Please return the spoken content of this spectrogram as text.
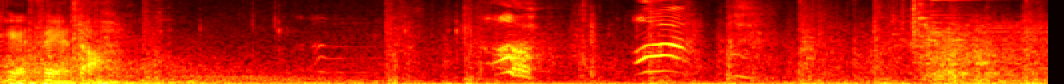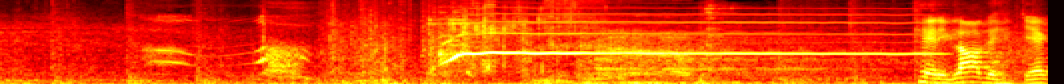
เทสเฟสเหรอ เทรอีกรอบดิเจ๊ก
